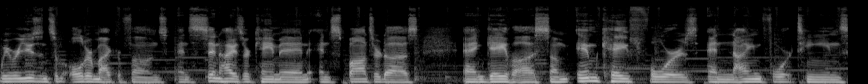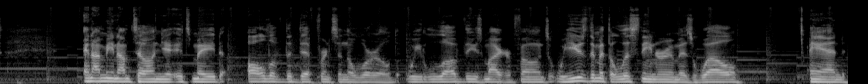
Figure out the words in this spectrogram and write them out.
we were using some older microphones, and Sennheiser came in and sponsored us and gave us some MK4s and 914s. And I mean, I'm telling you, it's made all of the difference in the world. We love these microphones. We use them at the listening room as well. And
